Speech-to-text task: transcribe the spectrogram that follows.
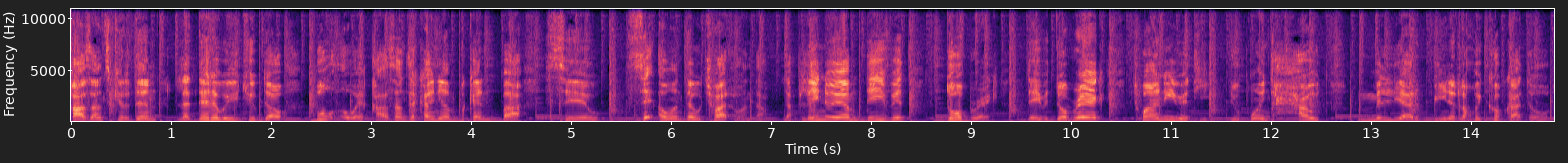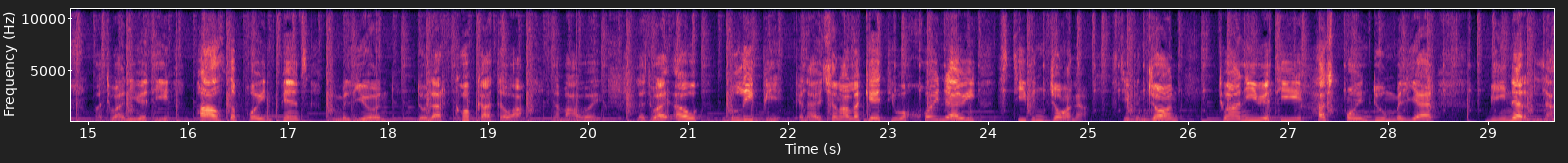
قازانجکردن لە دەرەوە یوتیوبدا و بۆ ئەوەی قازانجەکانیان بکەن بە سێ و سێ ئەوەندە و چوار ئەوەندە لە پلی نوێم دیوید دۆبرێک دیوید دۆبرێک توانیوێتی 2.7 ملیار بینەر لە خۆی کۆبکاتەوە و توانیوێتی 15.5 ملیۆن دلار کۆبکاتەوە لە ماوەی لە دوای ئەو بلیپی کە ناوی چەناڵەکەیەتی وە خۆی ناوی ستیڤن جۆنە ستیڤن جۆن توانیوێتی 8.2 ملیار بینەر لە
